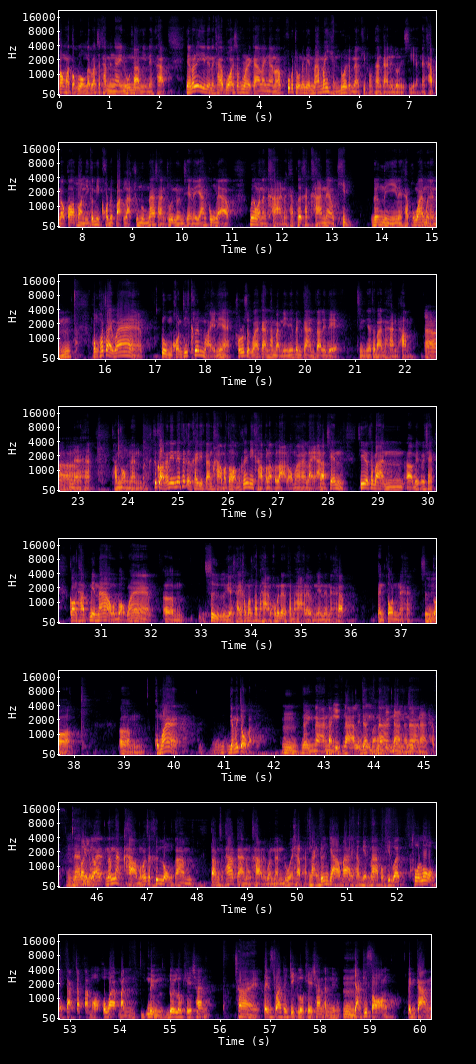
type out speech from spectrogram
ต้องมาตกลงกันว่าจะทำยังไงนู่นครับนี่นะครับอย่างก็ได้ยินเนี่ยนะครับ Voice of America รายงานว่าผู้ประท้วงในเมียนมาไม่เห็นด้วยกับแนวคิดของทางการอินโดนีเซียนะครับแล้วก็ตอนนี้ก็มีคนไปปักหลักชุมนุมหน้าศาลทูตอินโดนีเซียในย่างกุ้งแล้ว เมื่อวันอังคารนะครับเพื่อคัดค้านแนวคิดเรื่องนี้นะครับเพราะว่าเหมือนผมเข้าใจว่า กลุ่มคนที่เคลื่อนไหวเนี่ยเขารู้สึกว่าการทำแบบนี้เนี่ยเป็นการ validate สิ่งที่รัฐบาลทหารทำอ่านะฮะทำนองนั้น คือก่อนหน้านี้เนี่ยถ้าเกิดใครติดตามข่าวมาตลอด มันก็จะมีข่าวประหลาดๆออกมาหลายอันครับเช่น ที่รัฐบาลเออไม่ไม่ใช่กองทัพเมียนมาออกมาบอกว่าเออสื่ออย่าใช้คำว่ารัฐประหารเขาไม่ได้รัฐประหารอะไรแบบนี้เนี่ยนะฮะครับ เป็นต้นนะฮะซึ่งก็เออผมว่ายังไม่จบอะ อืมยังอีกนานยังอีกนานเลยยังอีกนานอีกนานนะอีกนานครับนะตอนเพียนี้งแต่ก็ว่าน้ำหนักข่าวมันก็จะขึ้นลงตามตามสภาพการของข่าวในวันนั้นด้วยครับนะหนังเรื่องยาวมากเลยครับเมียนมาผมคิดว่าทั่วโลกเนี่ยต่างจับตามองเพราะว่ามันหนึ่งโดยโลเคชันใช่เป็น strategic location อันหนึงอืมอย่างที่สองเป็นการ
